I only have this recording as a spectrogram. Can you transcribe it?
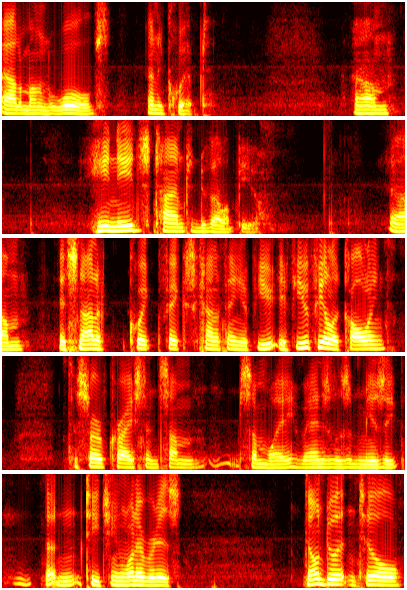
out among the wolves unequipped. Um, he needs time to develop you. Um, it's not a quick fix kind of thing. If you if you feel a calling to serve Christ in some some way, evangelism, music, teaching, whatever it is, don't do it until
